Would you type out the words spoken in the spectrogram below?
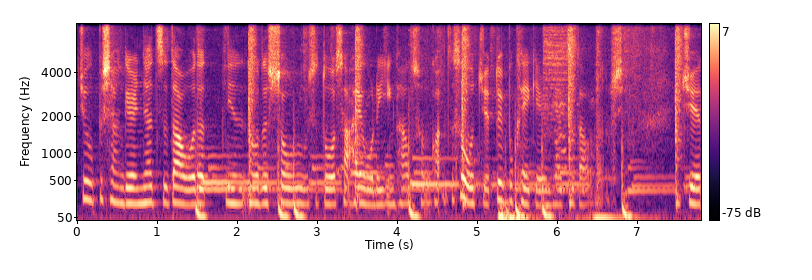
就不想给人家知道我的年我的收入是多少，还有我的银行存款，这是我绝对不可以给人家知道的东西，绝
